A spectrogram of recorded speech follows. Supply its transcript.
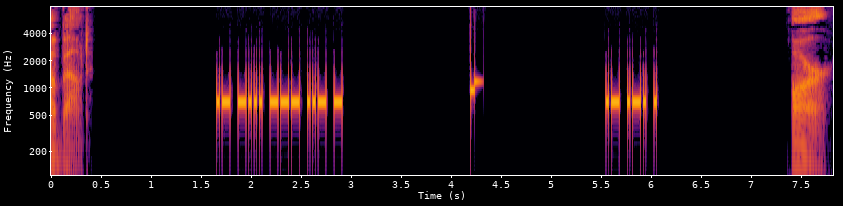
About. R.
